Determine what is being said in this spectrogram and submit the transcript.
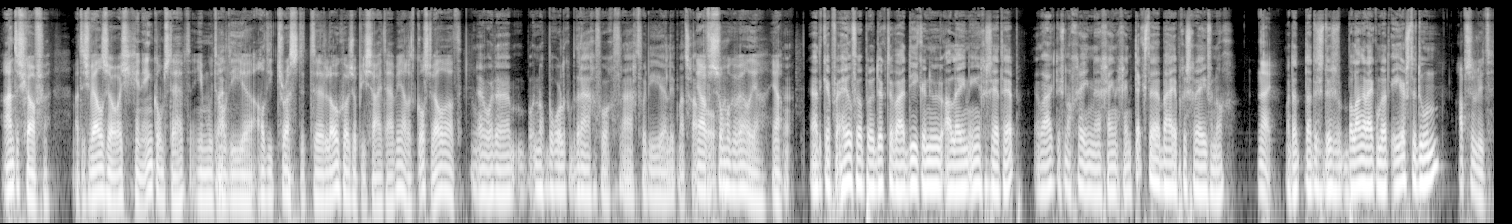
aan te schaffen. Maar het is wel zo, als je geen inkomsten hebt en je moet al, die, eh, al die trusted logo's op je site hebben, ja, dat kost wel wat. Er worden nog behoorlijke bedragen voor gevraagd voor die lidmaatschappen. Ja, voor sommigen wel, ja. ja. Ja, ik heb heel veel producten waar die ik er nu alleen ingezet heb. En waar ik dus nog geen, eh, geen, geen teksten bij heb geschreven nog. Nee, Maar dat, dat is dus belangrijk om dat eerst te doen. absoluut.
